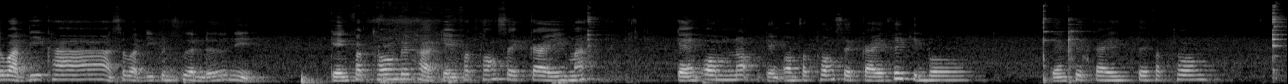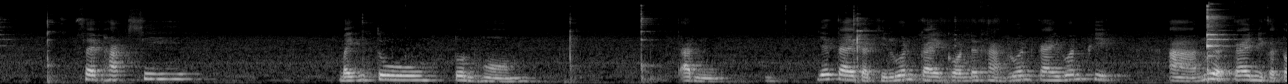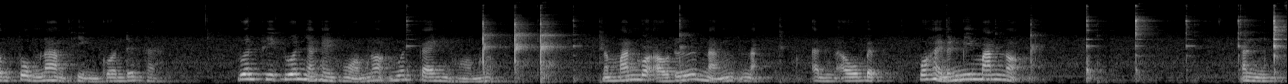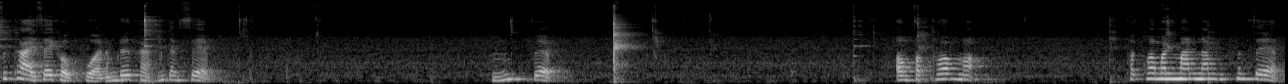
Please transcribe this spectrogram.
สวัสดีค่ะ สวัสดีเพื่อนๆเด้อนี่ แกงฟักทองด้วยค่ะ แกงฟักทองใส่ไก่มะแกงอมเนาะแกงอมฟักทองใส่ไก่เคยกินบ่แกงใส่ไก่ใส่ฟักทอง ใส่ผักชีใบอีตูต้นหอม อันยายไก่กับที่ล้วนไก่ก่อนเด้อค่ะล้วนไก่ล้วนพริก อ่าเลือดไก่นี่ก็ต้องต้มน้ำทิ้งก่อนเด้อค่ะ ล้วนพริกล้วนหยังให้หอมเนาะล้วนไก่ให้หอมเนาะน้ำมันบ่เอาเด้อหนังหนักอันเอาแบบบ่ให้มันมีมันเนาะอันสุดท้ายใส่ข้าวขัวน้ำเด้อค่ะมันจังแซ่บหืมแซ่บออมฟักทองเนาะฟักทองมันมันน้ำมันแซ่บ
